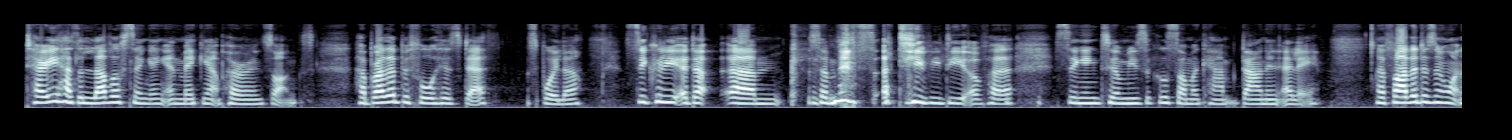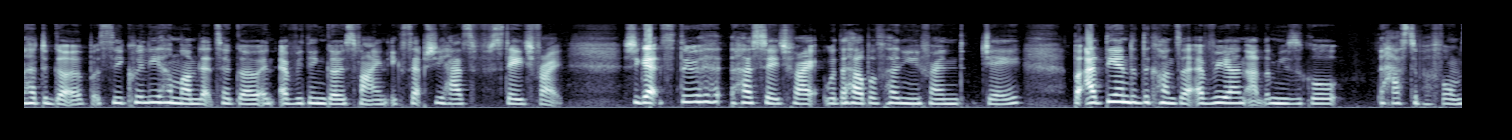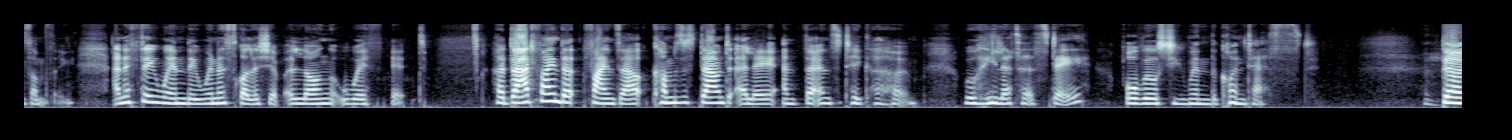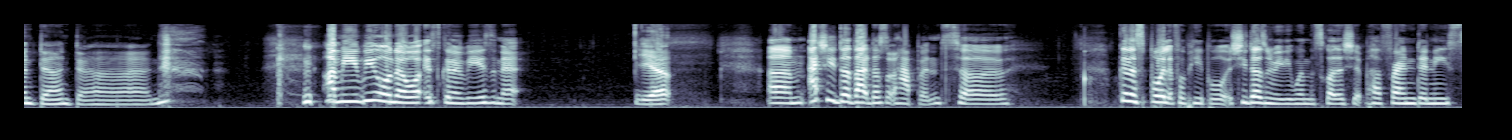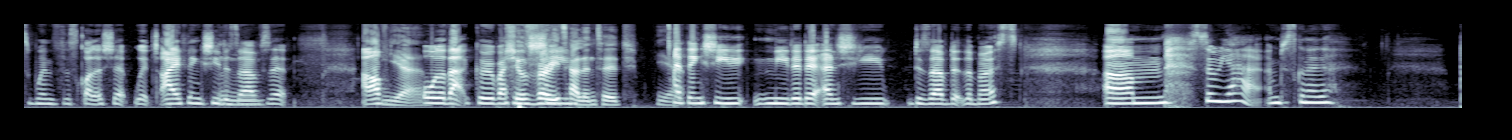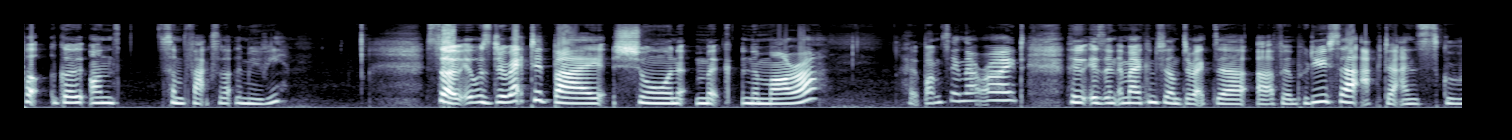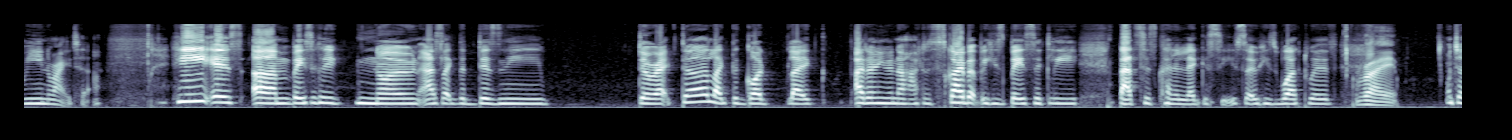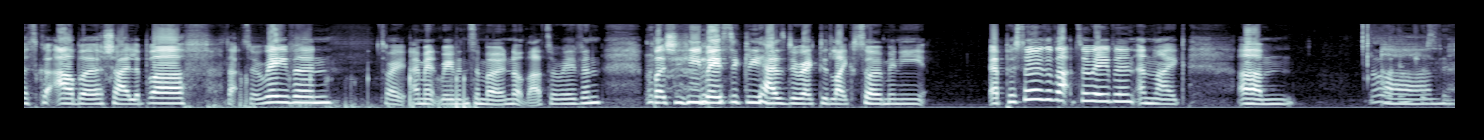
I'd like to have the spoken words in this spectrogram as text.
Terry has a love of singing and making up her own songs. Her brother, before his death, spoiler, secretly adu- um, submits a DVD of her singing to a musical summer camp down in LA. Her father doesn't want her to go, but secretly her mum lets her go and everything goes fine except she has stage fright. She gets through her stage fright with the help of her new friend Jay, but at the end of the concert, everyone at the musical has to perform something. And if they win, they win a scholarship along with it. Her dad find out, finds out, comes down to LA, and threatens to take her home. Will he let her stay, or will she win the contest? Dun dun dun. I mean, we all know what it's gonna be, isn't it? Yeah. Um, actually, that that doesn't happen. So, I'm gonna spoil it for people. She doesn't really win the scholarship. Her friend Denise wins the scholarship, which I think she deserves it. Out Yeah. all of that group, I She think was very she- talented. Yeah. I think she needed it and she deserved it the most. Um, so yeah, I'm just gonna put go on some facts about the movie. So it was directed by Sean McNamara. Hope I'm saying that right. Who is an American film director, uh, film producer, actor, and screenwriter. He is um, basically known as like the Disney director, like the god, like I don't even know how to describe it, but he's basically that's his kind of legacy. So he's worked with right. Jessica Alba, Shia LaBeouf, That's So Raven. Sorry, I meant Raven-Symoné, not That's So Raven. But she, he basically has directed like so many episodes of That's So Raven and like um Oh, um, interesting.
